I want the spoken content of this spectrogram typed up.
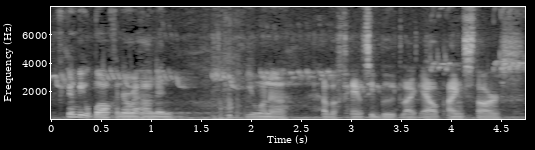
if you're gonna be walking around and you want to have a fancy boot like Alpine Stars.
